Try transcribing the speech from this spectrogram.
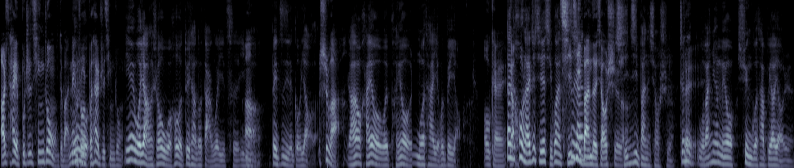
而且它也不知轻重，对吧？那个时候不太知轻重。因为我养的时候，我和我对象都打过一次疫苗，被自己的狗咬了，是吧？然后还有我朋友摸它也会被咬。OK，但是后来这些习惯奇迹般的消失了，奇迹般的消失了，真的，我完全没有训过它不要咬人。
